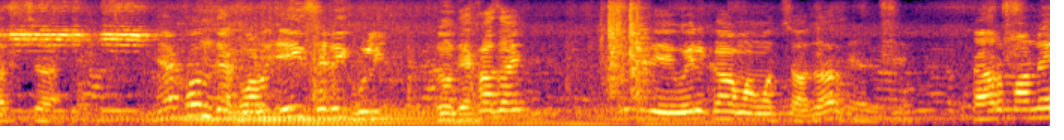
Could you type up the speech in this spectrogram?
আচ্ছা। এখন দেখো এই সাইডেই খুলি যেন দেখা যায়। ওয়েলকাম আমার চার্জার তার মানে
